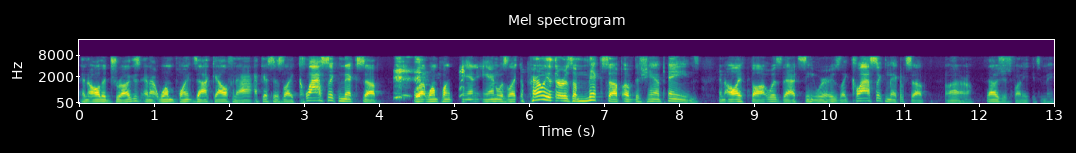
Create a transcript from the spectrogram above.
and all the drugs, and at one point Zach Galifianakis is like classic mix-up. Well, at one point Anne, Anne was like, apparently there was a mix-up of the champagnes, and all I thought was that scene where it was like classic mix-up. I don't know. That was just funny to me.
